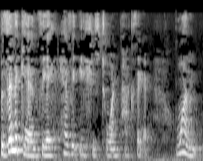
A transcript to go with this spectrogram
But then again, there are heavy issues to unpack there. One,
